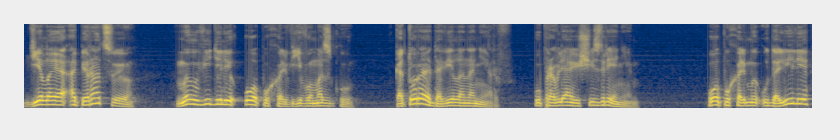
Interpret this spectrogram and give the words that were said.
«Делая операцию, мы увидели опухоль в его мозгу, которая давила на нерв, управляющий зрением. Опухоль мы удалили,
